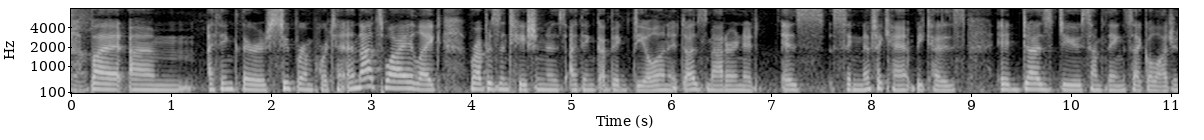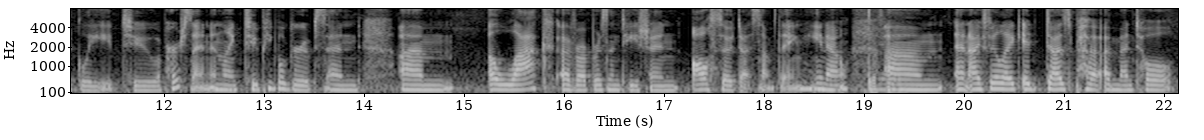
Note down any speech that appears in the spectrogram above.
yeah. but um i think they're super important and that's why like representation is i think a big deal and it does matter and it is significant because it does do something psychologically to a person and like to people groups and um a lack of representation also does something, you know? Definitely. Um, and I feel like it does put a mental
